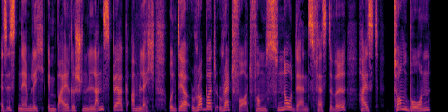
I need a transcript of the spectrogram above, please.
Es ist nämlich im bayerischen Landsberg am Lech. Und der Robert Redford vom Snowdance Festival heißt Tom Bohn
